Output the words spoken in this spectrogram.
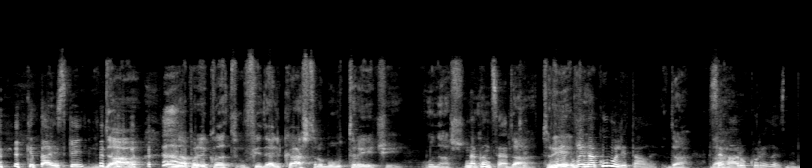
Китайський. Да. Наприклад, Фідель Кастро був тричі у нас. На концерті. Да, ви, тричі. ви на Кубу літали? Да, да. Сигару курили з ним?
